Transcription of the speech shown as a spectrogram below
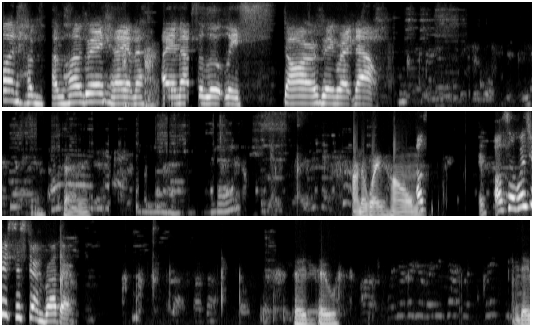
I'm, I'm hungry and I am I am absolutely starving right now. Okay. On the way home, Also- Also, where's your sister and brother? they they they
